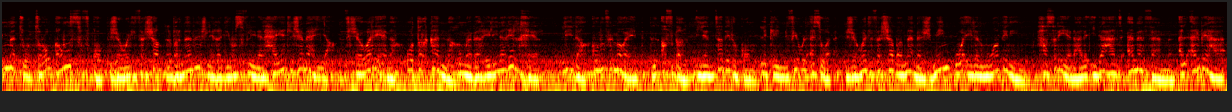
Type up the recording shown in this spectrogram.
إما توتروا أو نصفقوا جواد الفرشة البرنامج اللي غادي يوصف لنا الحياة الجماعية. في شوارعنا وطرقاننا وما باغي لنا غير الخير. لذا كونوا في الموعد. الأفضل ينتظركم لكي نفيو الاسوأ جواد الفرشة برنامج من وإلى المواطنين. حصريا على إذاعة MFM الأربعاء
